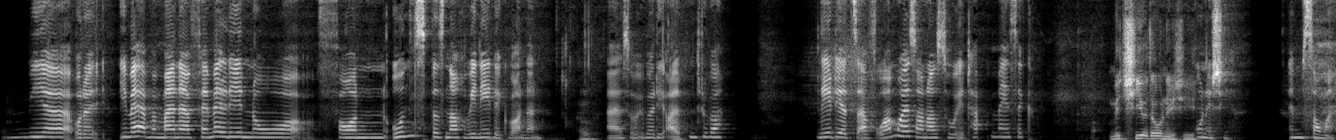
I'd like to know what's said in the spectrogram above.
mir oder ich möchte mit meiner Family noch von uns bis nach Venedig wandern. Oh. Also über die Alpen drüber. Nicht jetzt auf einmal, sondern so etappenmäßig. Mit Ski oder ohne Ski? Ohne Ski. Im Sommer.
